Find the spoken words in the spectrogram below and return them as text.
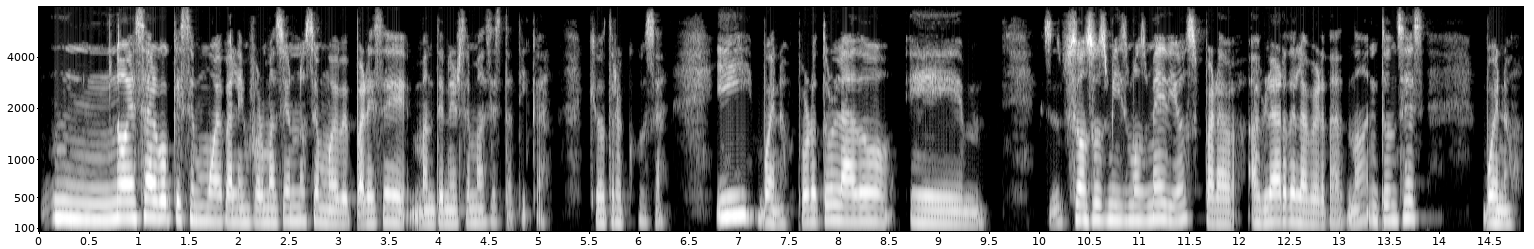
no es algo que se mueva, la información no se mueve, parece mantenerse más estática que otra cosa. Y bueno, por otro lado, em, son sus mismos medios para hablar de la verdad, ¿no? Entonces, bueno,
